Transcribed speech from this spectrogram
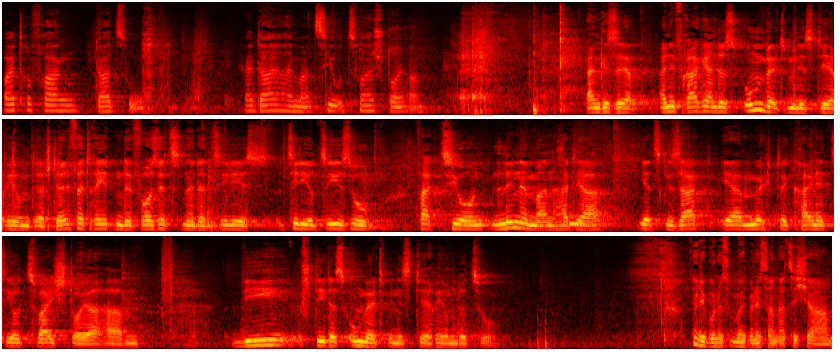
Weitere Fragen dazu? Herr Dahlheimer, CO2-Steuer. Danke sehr. Eine Frage an das Umweltministerium. Der stellvertretende Vorsitzende der CDU-CSU-Fraktion Linnemann hat ja jetzt gesagt, er möchte keine CO2-Steuer haben. Wie steht das Umweltministerium dazu? Die Bundesumweltministerin hat sich ja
